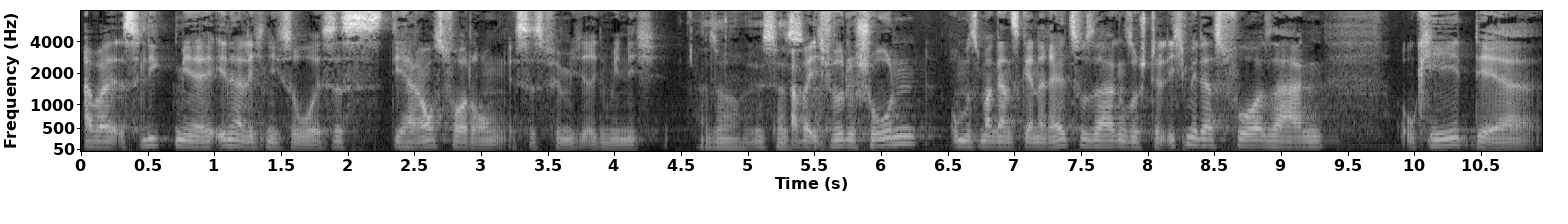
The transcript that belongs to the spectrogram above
Aber es liegt mir innerlich nicht so. Es ist die Herausforderung, ist es für mich irgendwie nicht. Also ist das. Aber ich würde schon, um es mal ganz generell zu sagen, so stelle ich mir das vor, sagen, okay, der,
